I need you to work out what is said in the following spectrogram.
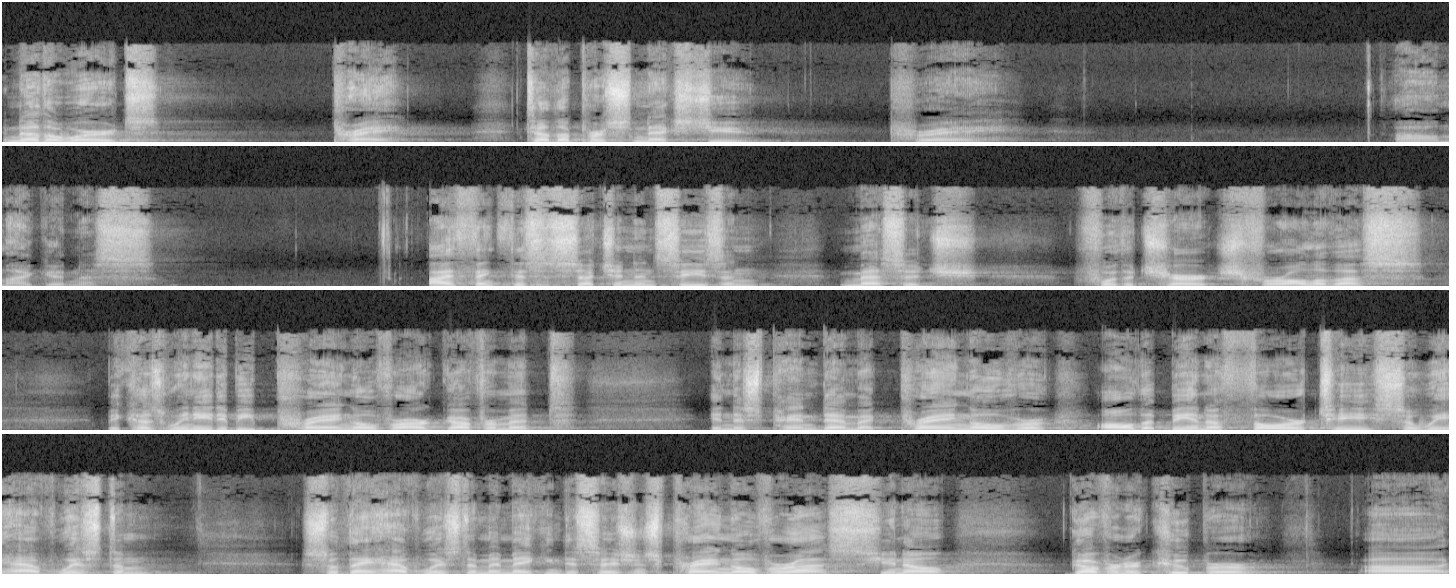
In other words, pray. Tell the person next to you, pray. Oh my goodness. I think this is such an in season message for the church, for all of us, because we need to be praying over our government in this pandemic, praying over all that be in authority so we have wisdom, so they have wisdom in making decisions, praying over us. You know, Governor Cooper, uh,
